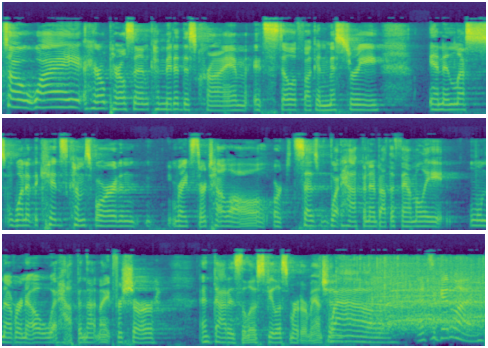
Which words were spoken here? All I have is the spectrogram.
so why Harold Perelson committed this crime, it's still a fucking mystery. And unless one of the kids comes forward and writes their tell-all or says what happened about the family, we'll never know what happened that night for sure. And that is the Los Feliz murder mansion. Wow, that's a good one.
